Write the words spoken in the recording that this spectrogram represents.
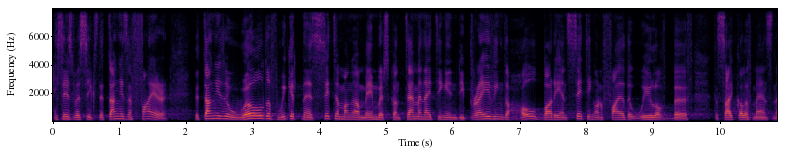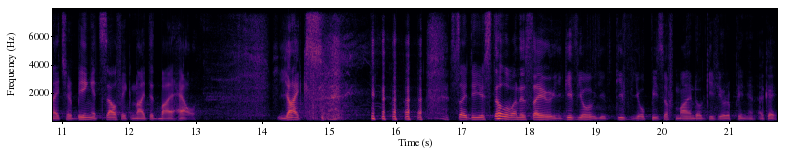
he says, verse 6 The tongue is a fire. The tongue is a world of wickedness set among our members, contaminating and depraving the whole body and setting on fire the wheel of birth, the cycle of man's nature, being itself ignited by hell. Yikes. so, do you still want to say, you give your, you give your piece of mind or give your opinion? Okay.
